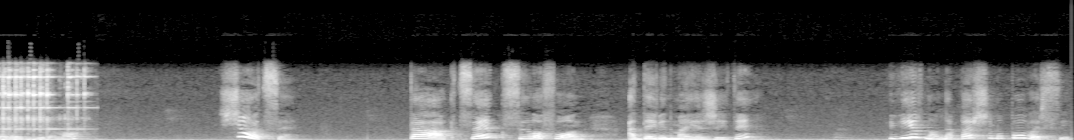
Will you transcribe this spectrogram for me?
Перевіримо. Що це? Так, це ксилофон. А де він має жити? Вірно, на першому поверсі.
